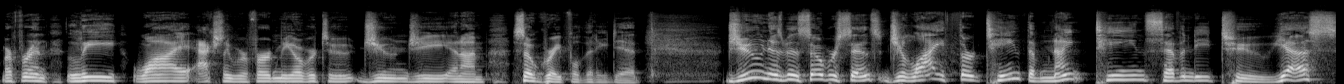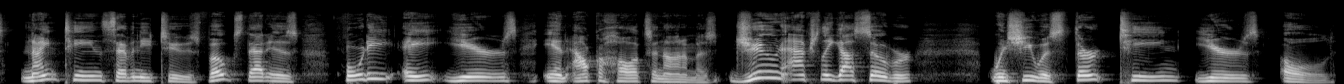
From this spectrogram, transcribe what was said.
my friend Lee Y actually referred me over to June G, and I'm so grateful that he did. June has been sober since July 13th of 1972. Yes, 1972. Folks, that is 48 years in Alcoholics Anonymous. June actually got sober when she was 13 years old.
